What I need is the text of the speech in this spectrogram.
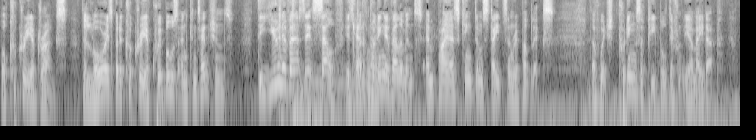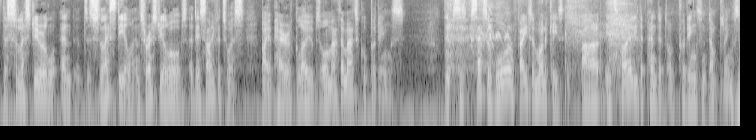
or cookery of drugs. The law is but a cookery of quibbles and contentions. The universe itself is Careful but a pudding of elements, empires, kingdoms, states, and republics, of which puddings of people differently are made up. The celestial and the celestial and terrestrial orbs are deciphered to us by a pair of globes or mathematical puddings. The success of war and fate of monarchies are entirely dependent on puddings and dumplings.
